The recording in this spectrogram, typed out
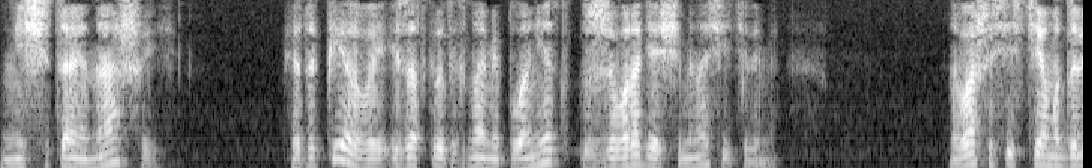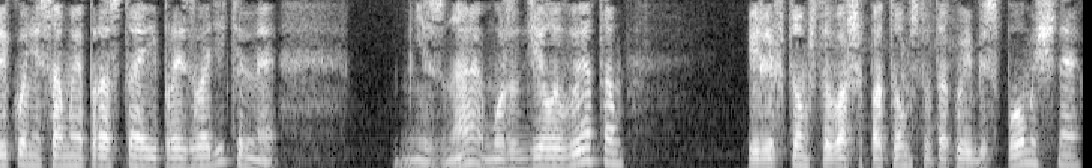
Не считая нашей, это первая из открытых нами планет с живородящими носителями. Ваша система далеко не самая простая и производительная. Не знаю, может, дело в этом или в том, что ваше потомство такое беспомощное.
